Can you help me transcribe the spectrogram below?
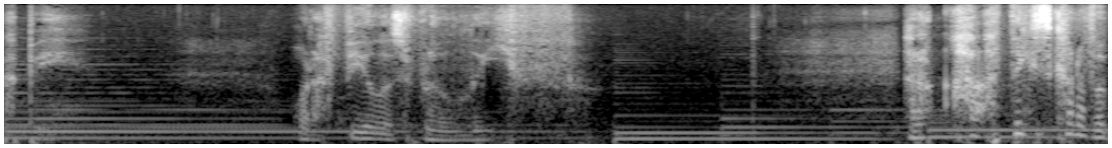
happy. What I feel is relief. And I, I think it's kind of a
